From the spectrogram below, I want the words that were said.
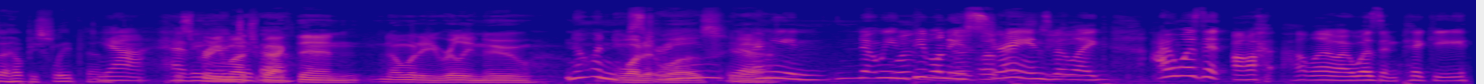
to help you sleep then. Yeah, heavy It's pretty much back then. Nobody really knew. No one knew what it was, yeah. I mean, no, I mean, people knew strains, but like, I wasn't. Uh, hello, I wasn't picky.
